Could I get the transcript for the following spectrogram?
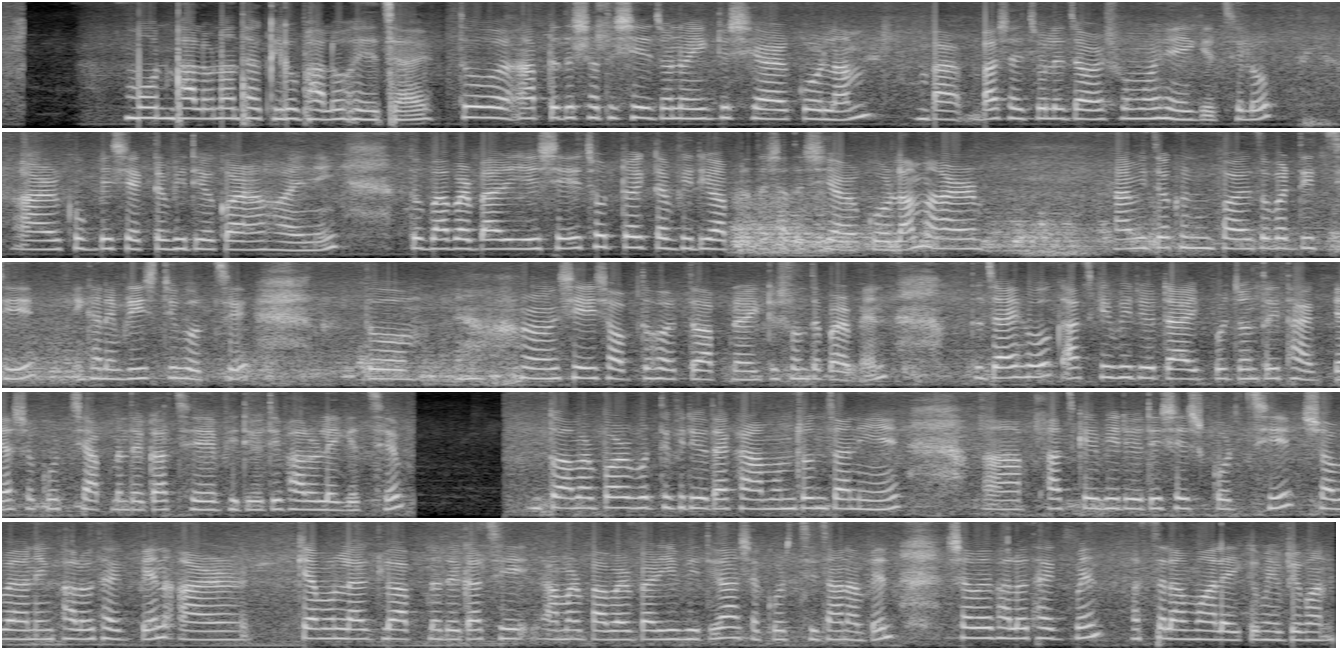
মন ভালো না থাকলেও ভালো হয়ে যায়। তো আপনাদের সাথে সেই জন্য একটু শেয়ার করলাম। বাসায় চলে যাওয়ার সময় হয়ে গেছিল। আর খুব বেশি একটা ভিডিও করা হয়নি। তো বাবার বাড়ি এসে ছোট্ট একটা ভিডিও আপনাদের সাথে শেয়ার করলাম। আর আমি যখন ভয়েস ওভার দিচ্ছি, এখানে বৃষ্টি হচ্ছে, তো সেই শব্দ হয়তো আপনারা একটু শুনতে পারবেন। তো যাই হোক, আজকের ভিডিওটা এই পর্যন্তই থাকবে। আশা করছি আপনাদের কাছে ভিডিওটি ভালো লেগেছে। তো আমার পরবর্তী ভিডিও দেখার আমন্ত্রণ জানিয়ে আজকের ভিডিওটি শেষ করছি। সবাই অনেক ভালো থাকবেন। আর কেমন লাগল আপনাদের কাছে আমার বাবার বাড়ির ভিডিও আশা করছি জানাবেন। সবাই ভালো থাকবেন। আসসালামু আলাইকুম এভরিওয়ান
